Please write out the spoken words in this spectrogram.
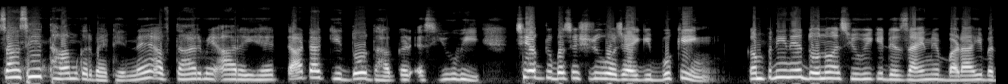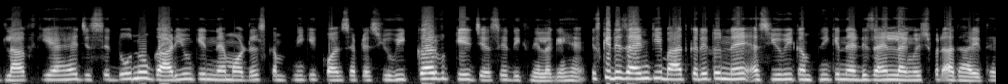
साँसें थाम कर बैठे। नए अवतार में आ रही है टाटा की दो धाकड़ एसयूवी 6 अक्टूबर से शुरू हो जाएगी बुकिंग। कंपनी ने दोनों एसयूवी के डिज़ाइन में बड़ा ही बदलाव किया है, जिससे दोनों गाड़ियों के नए मॉडल्स कंपनी के कॉन्सेप्ट एसयूवी कर्व के जैसे दिखने लगे हैं। इसके डिज़ाइन की बात करें तो नए एसयूवी कंपनी के नए डिज़ाइन लैंग्वेज पर आधारित है।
